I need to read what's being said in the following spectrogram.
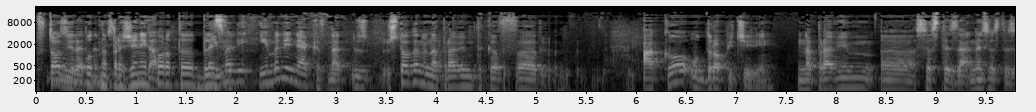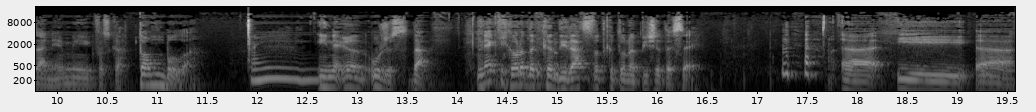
В този ред Под на мисли. напрежение хората блесват. Има ли, има ли някакъв начин? Що да не направим такъв... Ако от дропи чили направим а, състезание, не състезание, ми какво ска, томбула. И не, ужас, да. Някакви хора да кандидатстват, като напишат есе. А, и, а,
